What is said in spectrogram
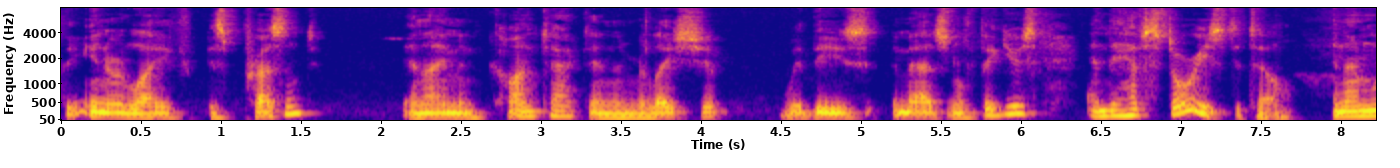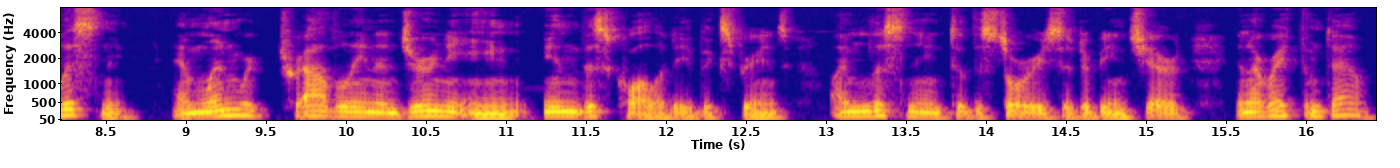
The inner life is present, and I'm in contact and in relationship with these imaginal figures, and they have stories to tell, and I'm listening. And when we're traveling and journeying in this quality of experience, I'm listening to the stories that are being shared and I write them down.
